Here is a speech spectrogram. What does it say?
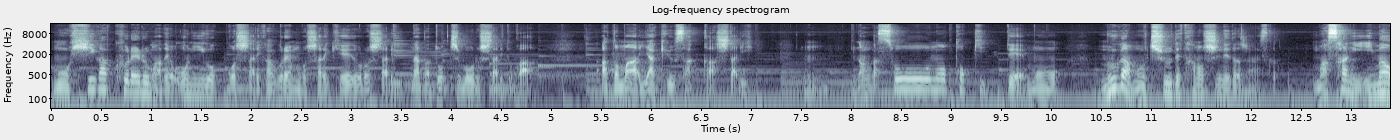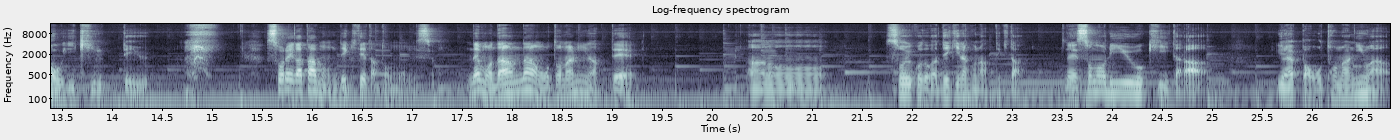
もう日が暮れるまで鬼ごっこしたりかくれんぼしたり軽泥したりなんかドッジボールしたりとかあとまあ野球サッカーしたり、うん、なんかその時ってもう無我夢中で楽しんでたじゃないですか。まさに今を生きるっていう。それが多分できてたと思うんですよ。でもだんだん大人になってあのー、そういうことができなくなってきた。で、その理由を聞いたら、いや、やっぱ大人には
